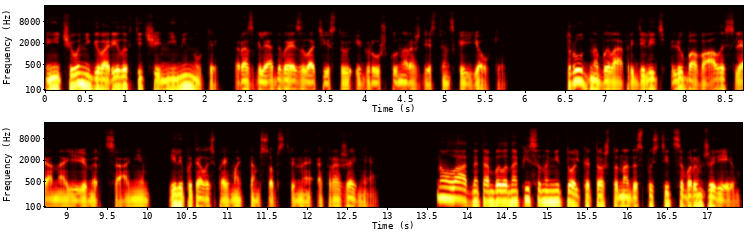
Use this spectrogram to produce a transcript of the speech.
И ничего не говорила в течение минуты, разглядывая золотистую игрушку на рождественской елке. Трудно было определить, любовалась ли она ее мерцанием или пыталась поймать там собственное отражение. Ну ладно, там было написано не только то, что надо спуститься в оранжерею.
